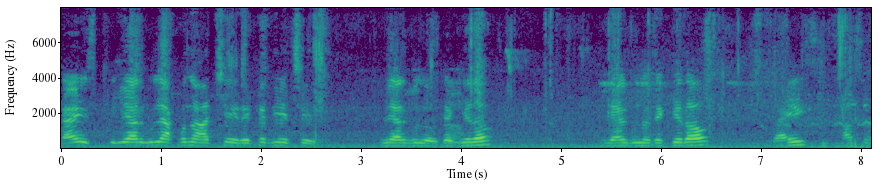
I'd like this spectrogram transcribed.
গাইস প্লেয়ারগুলো এখনও আছে, রেখে দিয়েছে প্লেয়ারগুলো দেখিয়ে দাও। প্লেয়ারগুলো দেখিয়ে দাও। গাইস আসো।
